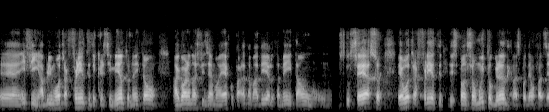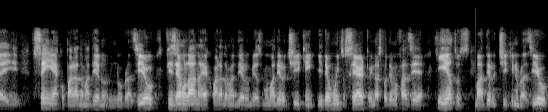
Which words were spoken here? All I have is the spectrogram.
É, enfim, abrimos outra frente de crescimento, né? Então, agora nós fizemos a Eco Parada Madeiro também, está um sucesso. É outra frente de expansão muito grande que nós podemos fazer aí sem Eco Parada Madeiro no Brasil. Fizemos lá na Eco Parada Madeiro mesmo Madeiro Chicken e deu muito certo. E nós podemos fazer 500 Madeiro Chicken no Brasil.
